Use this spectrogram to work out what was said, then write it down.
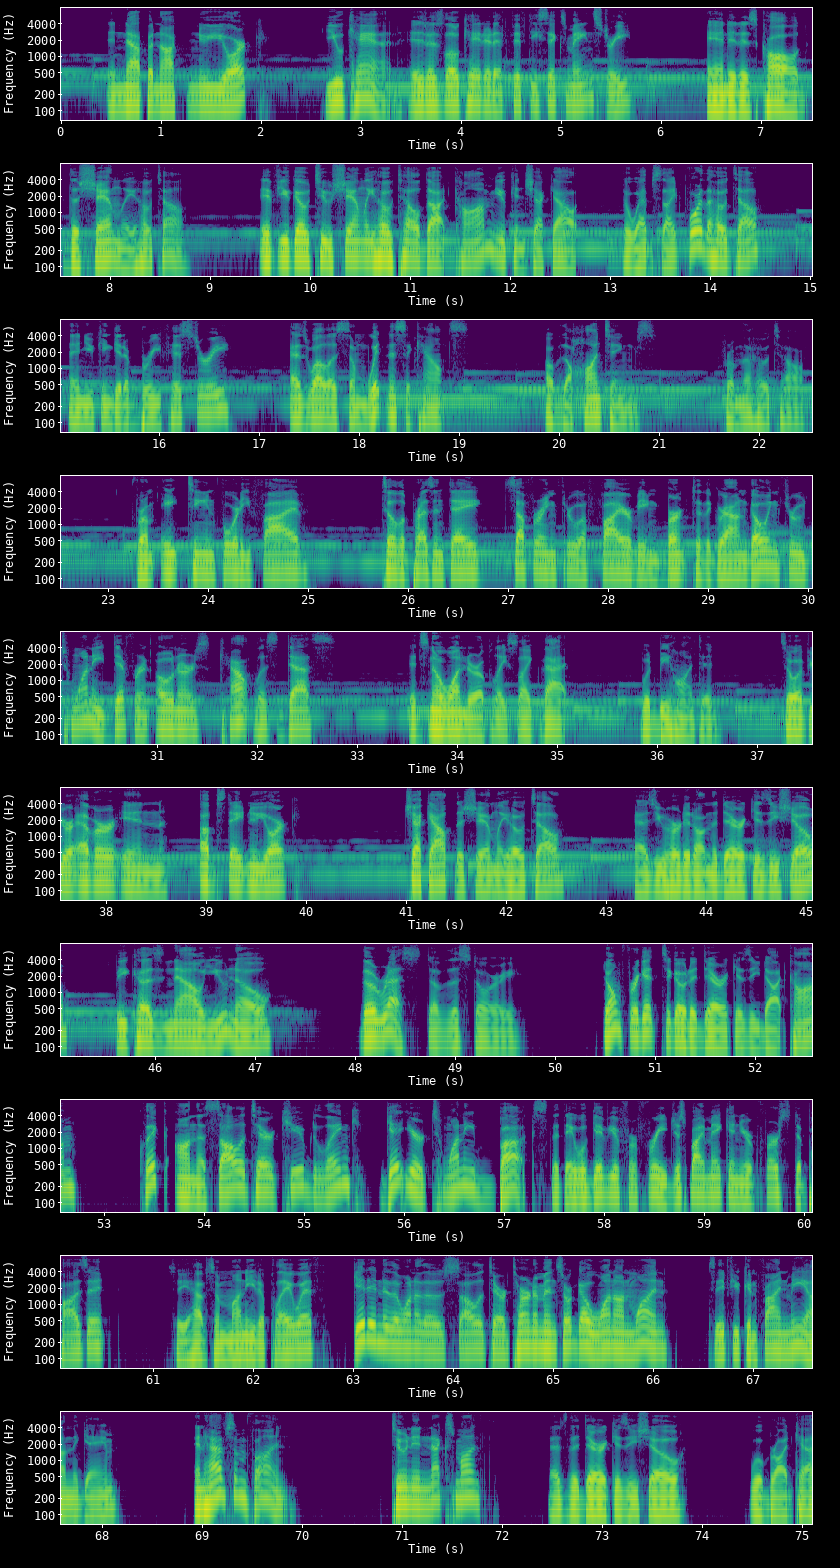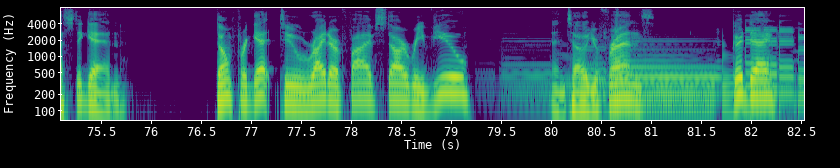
in Napanoch, New York, you can. It is located at 56 Main Street and it is called the Shanley Hotel. If you go to shanleyhotel.com, you can check out the website for the hotel and you can get a brief history as well as some witness accounts of the hauntings from the hotel. from 1845 till the present day, suffering through a fire, being burnt to the ground, going through 20 different owners, countless deaths. It's no wonder a place like that would be haunted. So if you're ever in upstate New York, check out the Shanley Hotel, as you heard it on the Derek Izzy Show, because now you know the rest of the story. Don't forget to go to derekizzy.com, click on the solitaire cubed link, get your 20 bucks that they will give you for free just by making your first deposit so you have some money to play with. Get into the, one of those solitaire tournaments or go one on one. See if you can find me on the game and have some fun. Tune in next month as the Derek Izzy Show will broadcast again. Don't forget to write our five star review and tell your friends. Good day.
